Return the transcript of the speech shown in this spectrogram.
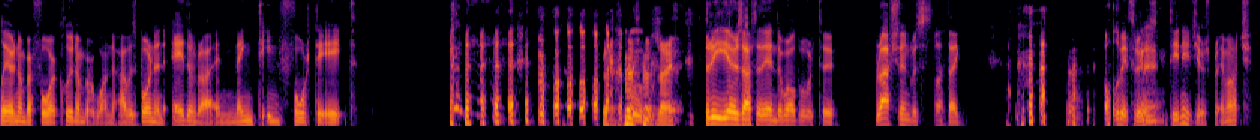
Player number four, clue number one. I was born in Edinburgh in 1948. right. Three years after the end of World War Two. Rationing was still a thing. All the way through his teenage years, pretty much.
